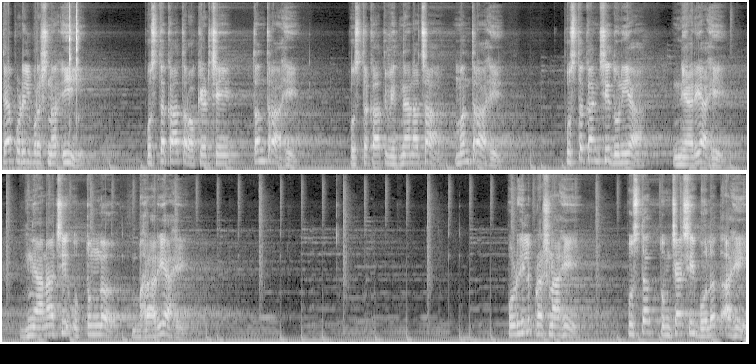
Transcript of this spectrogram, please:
त्यापुढील प्रश्न ई. पुस्तकात रॉकेटचे तंत्र आहे. पुस्तकात विज्ञानाचा मंत्र आहे. पुस्तकांची दुनिया न्यारी आहे. ज्ञानाची उत्तुंग भरारी आहे. पुढील प्रश्न आहे पुस्तक तुमच्याशी बोलत आहे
